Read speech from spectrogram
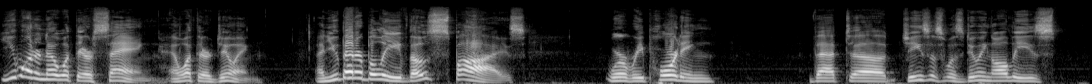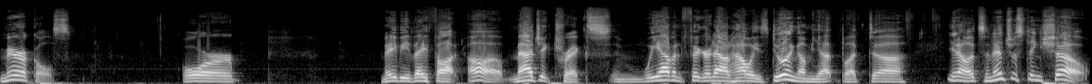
you want to know what they're saying and what they're doing. And you better believe those spies were reporting that uh, Jesus was doing all these miracles. Or maybe they thought, oh, magic tricks. And we haven't figured out how he's doing them yet, but, uh, you know, it's an interesting show.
